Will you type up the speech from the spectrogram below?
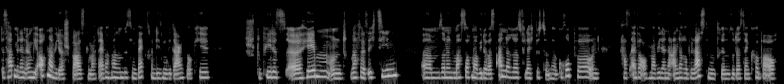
das hat mir dann irgendwie auch mal wieder Spaß gemacht. Einfach mal so ein bisschen weg von diesem Gedanke, okay, stupides äh, Heben und was weiß ich, ziehen, ähm, sondern du machst auch mal wieder was anderes. Vielleicht bist du in einer Gruppe und hast einfach auch mal wieder eine andere Belastung drin, sodass dein Körper auch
